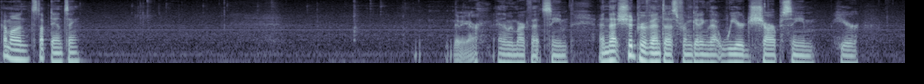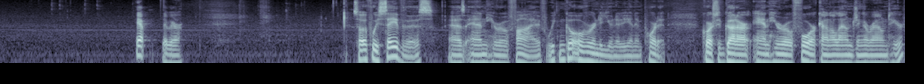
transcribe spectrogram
Come on, stop dancing. There we are. And then we mark that seam. And that should prevent us from getting that weird sharp seam here. Yep, there we are. So if we save this as AnHero 5, we can go over into Unity and import it. Of course, we've got our AnHero 4 kind of lounging around here.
